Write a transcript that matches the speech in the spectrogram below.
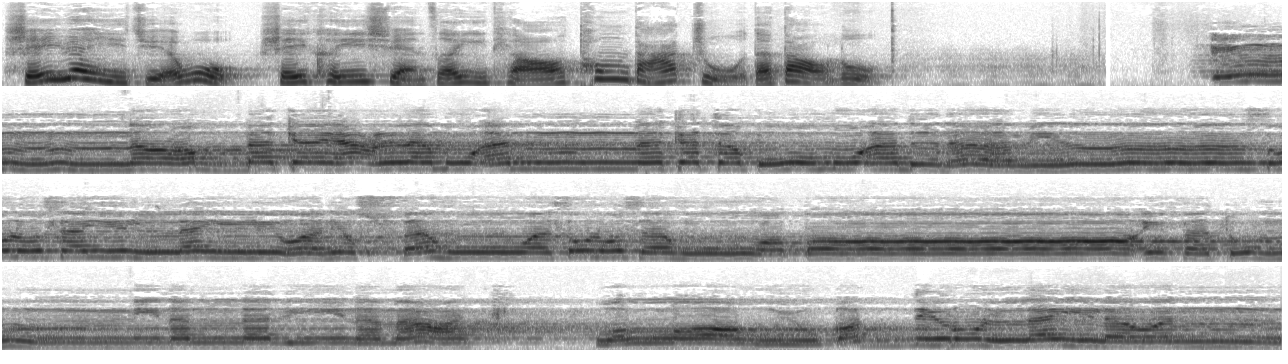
谁愿意觉悟谁可以选择一条通达主的道路。إن ربك يعلم أنك تقوم أدنى من ثلثي الليل ونصفه وثلثه وطائفة من الذين معك والله يقدر الليل والنهار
